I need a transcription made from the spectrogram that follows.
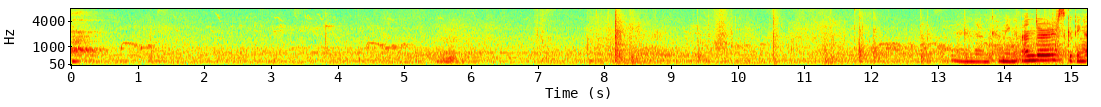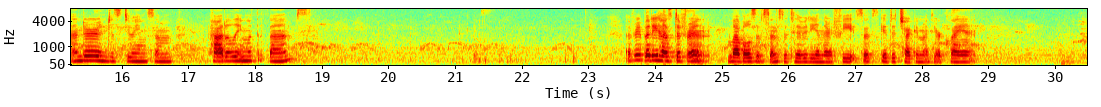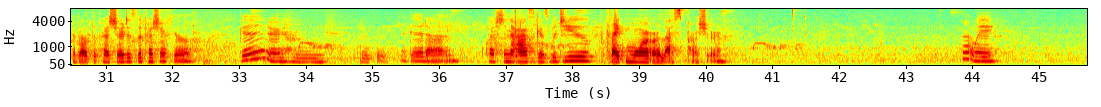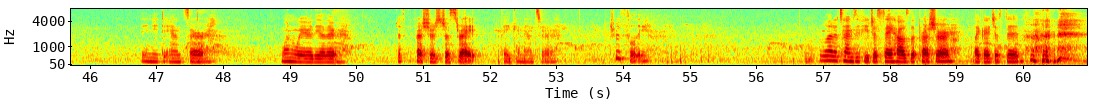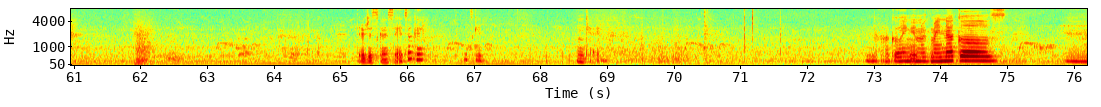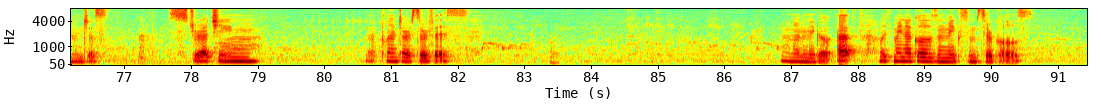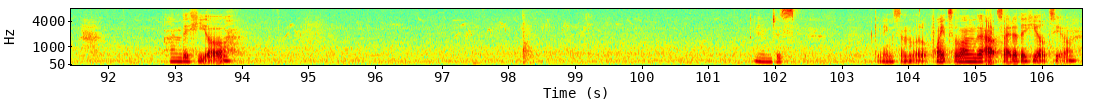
I'm coming under, scooping under, and just doing some paddling with the thumbs. Everybody has different levels of sensitivity in their feet, so it's good to check in with your client about the pressure. Does the pressure feel good or? Mm. A good um, question to ask is Would you like more or less pressure? That way, they need to answer one way or the other. If the pressure is just right, they can answer truthfully. A lot of times, if you just say, How's the pressure? like I just did, they're just going to say, It's okay. It's good. Okay. Now going in with my knuckles and just stretching that plantar surface. And I'm going to go up with my knuckles and make some circles on the heel. And just getting some little points along the outside of the heel too.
